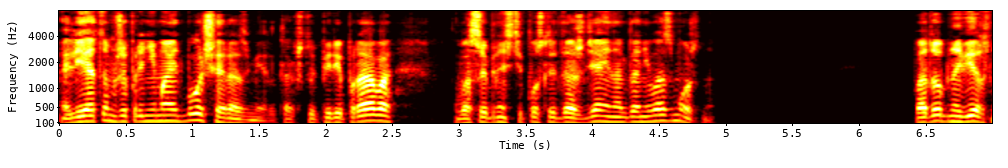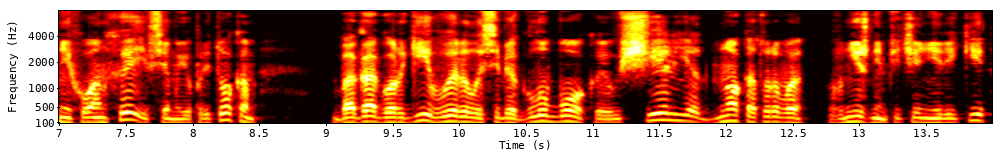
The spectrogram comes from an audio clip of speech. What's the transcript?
Летом же принимает большие размеры, так что переправа, в особенности после дождя, иногда невозможна. Подобно верхней Хуанхэ и всем ее притокам, Бага-Горги вырыла себе глубокое ущелье, дно которого в нижнем течении реки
